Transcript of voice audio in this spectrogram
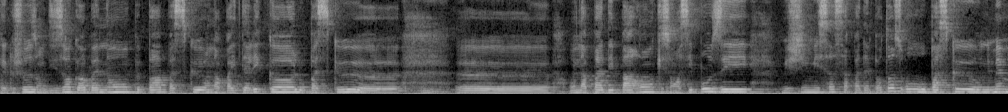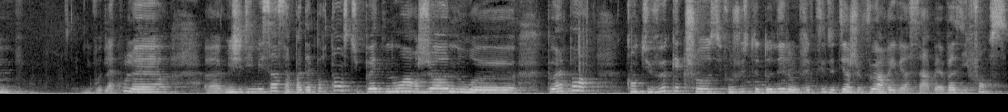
quelque chose en disant que ah ben non, on peut pas parce qu'on n'a pas été à l'école ou parce que euh, euh, on n'a pas des parents qui sont assez posés. Mais j'ai dit, mais ça, ça n'a pas d'importance. Ou, ou parce qu'on est même au niveau de la couleur. Euh, mais j'ai dit, mais ça, ça n'a pas d'importance. Tu peux être noir, jaune ou euh, peu importe. Quand tu veux quelque chose, il faut juste te donner l'objectif de dire je veux arriver à ça, ben vas-y, fonce.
